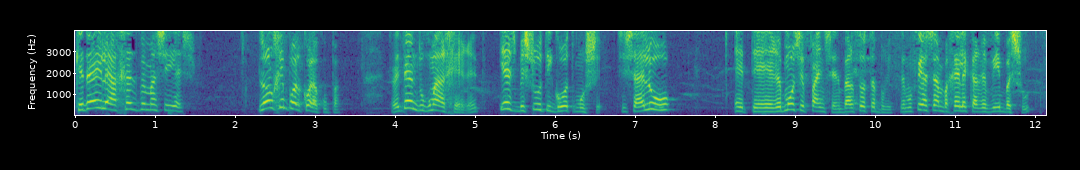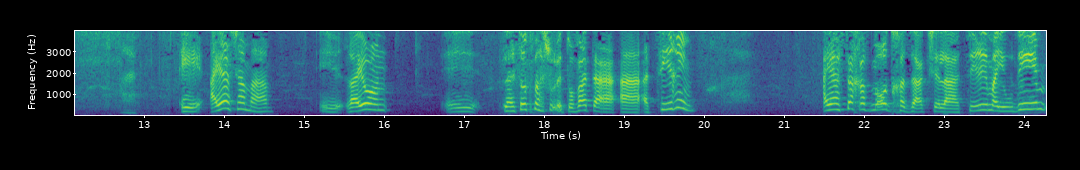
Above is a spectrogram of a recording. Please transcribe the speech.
כדי להיאחז במה שיש. לא הולכים פה על כל הקופה. עכשיו אתן דוגמה אחרת, יש בשו"ת אגרות משה, ששאלו את אה, רב משה פיינשטיין בארצות הברית, זה מופיע שם בחלק הרביעי בשו"ת, אה, היה שם רעיון אה, לעשות משהו לטובת הצעירים. היה סחף מאוד חזק של הצעירים היהודים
